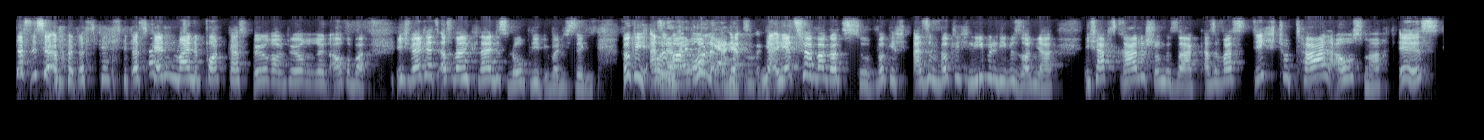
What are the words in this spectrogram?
Das ist ja immer, das, das kennen meine Podcast-Hörer und Hörerinnen auch immer. Ich werde jetzt erstmal ein kleines Loblied über dich singen. Wirklich, also oh, mal ohne. Ja, ja, jetzt hör mal Gott zu. Wirklich, also wirklich, liebe, liebe Sonja. Ich habe es gerade schon gesagt. Also, was dich total ausmacht, ist,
